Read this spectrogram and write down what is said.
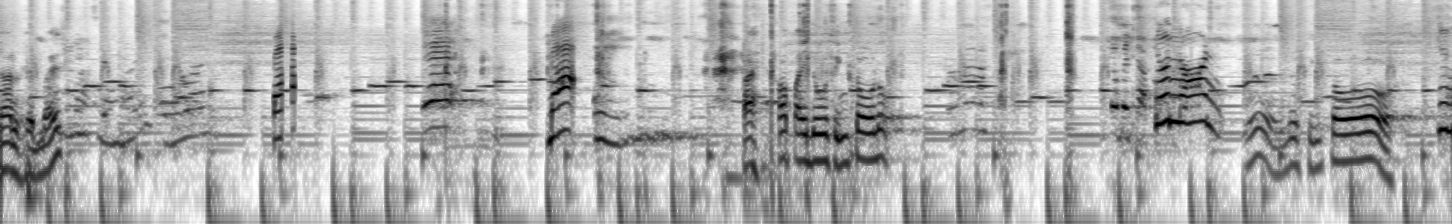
นั่นเห็นไหมเสียงไหมเสียงอะไรแบะแบะแบะไปเข้าไปดูสิงโตลูก เออดูสิงโตกิน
